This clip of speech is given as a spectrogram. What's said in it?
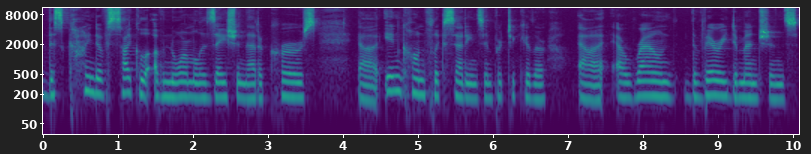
this kind of cycle of normalization that occurs uh, in conflict settings, in particular, uh, around the very dimensions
